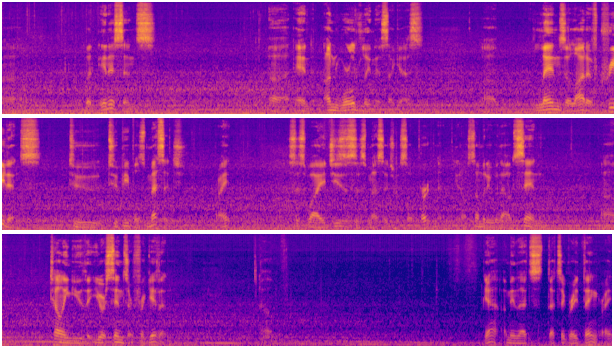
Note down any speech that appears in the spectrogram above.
uh, but innocence uh, and unworldliness, I guess, um, lends a lot of credence to to people's message, right? This is why Jesus' message was so pertinent. You know, somebody without sin um, telling you that your sins are forgiven yeah, I mean that's that's a great thing, right?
